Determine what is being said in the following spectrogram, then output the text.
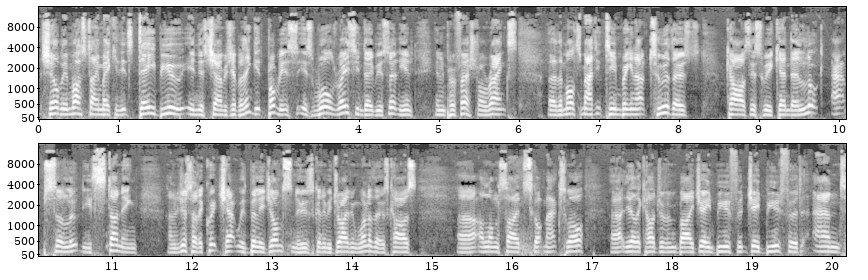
Shelby Mustang making its debut in this championship. I think it probably its, its world racing debut, certainly in, in professional ranks. Uh, the Multimatic team bringing out two of those cars this weekend. They look absolutely stunning. And I just had a quick chat with Billy Johnson, who's going to be driving one of those cars uh, alongside Scott Maxwell. Uh, the other car driven by Jane Buford, Jade Buford and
